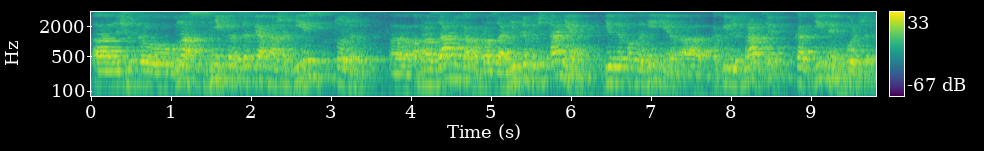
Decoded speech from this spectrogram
Э, значит, у нас в некоторых церквях наших есть тоже образа, ну как образа, не для почитания, не для поклонения, а как иллюстрации, картины больше.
